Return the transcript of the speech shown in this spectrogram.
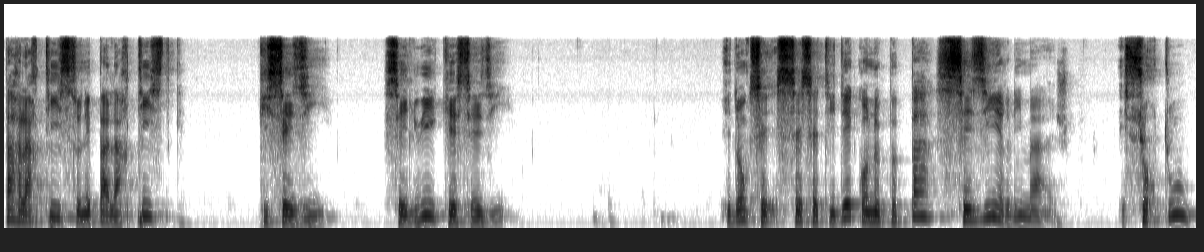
par l'artiste, ce n'est pas l'artiste qui saisit, c'est lui qui est saisi. Et donc c'est cette idée qu'on ne peut pas saisir l'image. Et surtout,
